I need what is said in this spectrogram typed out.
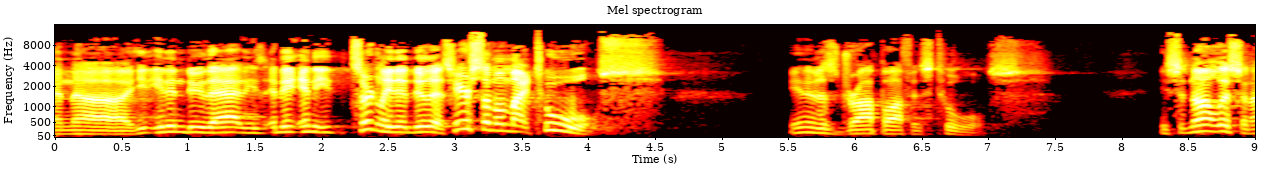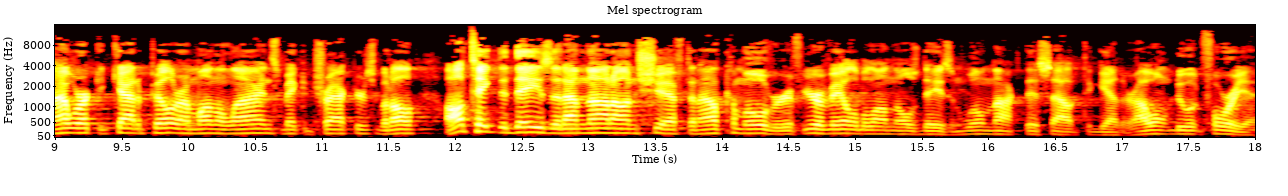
And uh, he, he, didn't do that. And, and, he, and he certainly didn't do this. Here's some of my tools. He didn't just drop off his tools. He said, No, listen, I work at Caterpillar. I'm on the lines making tractors, but I'll, I'll take the days that I'm not on shift and I'll come over if you're available on those days and we'll knock this out together. I won't do it for you,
